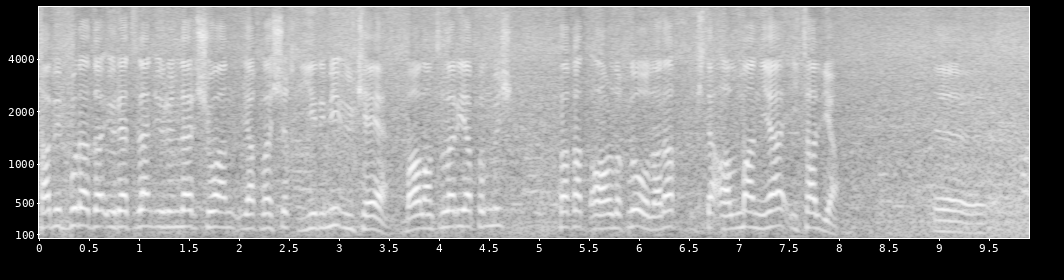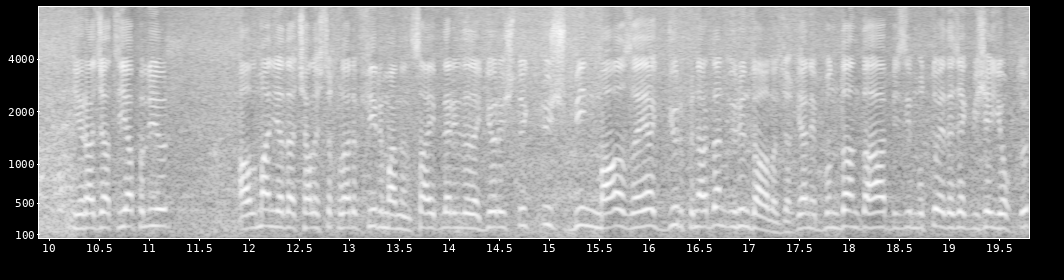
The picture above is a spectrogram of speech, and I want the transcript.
Tabi burada üretilen ürünler şu an yaklaşık 20 ülkeye bağlantılar yapılmış. Fakat ağırlıklı olarak işte Almanya, İtalya e, ihracatı yapılıyor. Almanya'da çalıştıkları firmanın sahipleriyle de görüştük. 3000 mağazaya Gürpınar'dan ürün dağılacak. Yani bundan daha bizi mutlu edecek bir şey yoktur.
